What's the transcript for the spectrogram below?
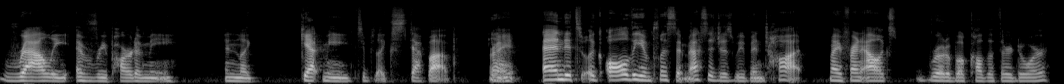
rally every part of me and like get me to like step up. Right. Yeah. And it's like all the implicit messages we've been taught. My friend Alex wrote a book called The Third Door,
